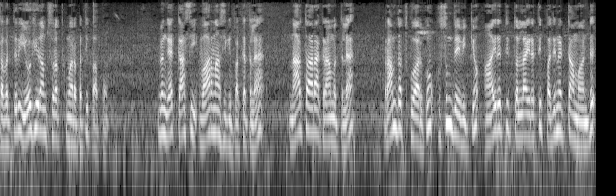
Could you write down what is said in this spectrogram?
தவத்திரு யோகிராம் சுரத்குமாரை பற்றி பார்ப்போம். இவங்க காசி வாரணாசிக்கு பக்கத்தில் நார்த்தாரா கிராமத்தில் ராம்தத் குவாருக்கும் குசும் தேவிக்கும் ஆயிரத்தி தொள்ளாயிரத்தி பதினெட்டாம் ஆண்டு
